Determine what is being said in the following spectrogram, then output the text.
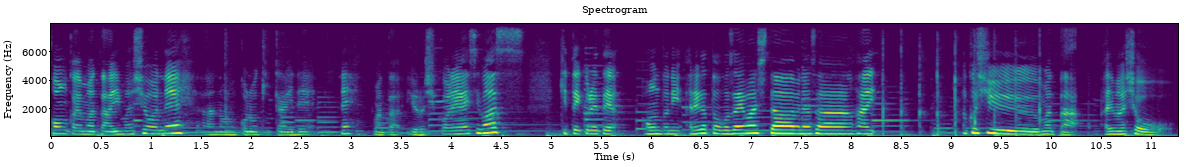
今回また会いましょうね。あのこの機会でね、またよろしくお願いします。来てくれて本当にありがとうございました。皆さん、はい。拍手また会いましょう。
